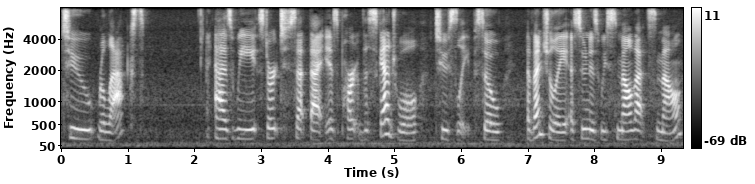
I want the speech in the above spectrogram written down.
to relax as we start to set that as part of the schedule to sleep. So eventually, as soon as we smell that smell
